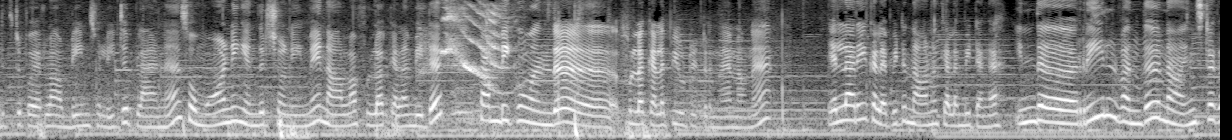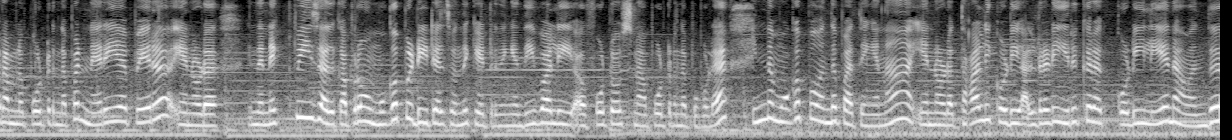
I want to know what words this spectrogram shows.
எடுத்துகிட்டு போயிடலாம் அப்படின்னு சொல்லிட்டு பிளானு ஸோ மார்னிங் எந்திரிச்சோன்னையுமே நான்லாம் ஃபுல்லாக கிளம்பிட்டு தம்பிக்கும் வந்து ஃபுல்லாக கிளப்பி விட்டுட்டு இருந்தேன் நான். எல்லாரையும் கிளப்பிட்டு நானும் கிளம்பிட்டேங்க. இந்த ரீல் வந்து நான் இன்ஸ்டாகிராமில் போட்டிருந்தப்ப நிறைய பேர் என்னோட இந்த நெக் பீஸ் அதுக்கப்புறம் முகப்பு டீட்டெயில்ஸ் வந்து கேட்டிருந்தீங்க. தீபாவளி ஃபோட்டோஸ் நான் போட்டிருந்தப்போ கூட. இந்த முகப்பு வந்து பார்த்தீங்கன்னா என்னோட தாலி கொடி ஆல்ரெடி இருக்கிற கொடியிலேயே நான் வந்து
